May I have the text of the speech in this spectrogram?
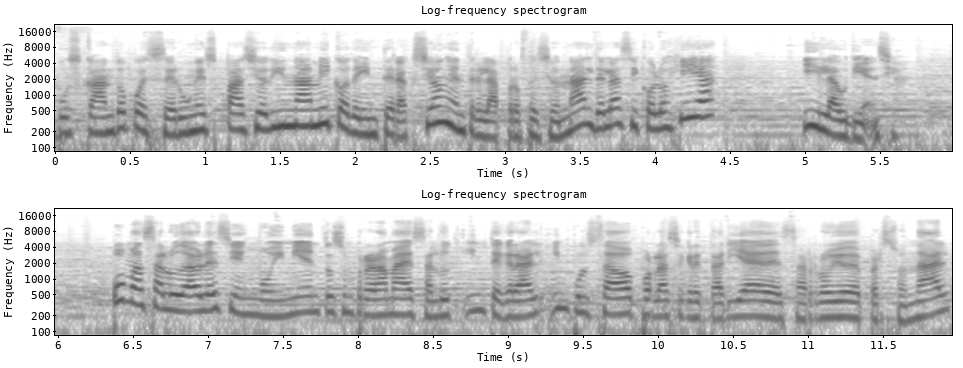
buscando pues ser un espacio dinámico de interacción entre la profesional de la psicología y la audiencia. Pumas Saludables y en Movimiento es un programa de salud integral impulsado por la Secretaría de Desarrollo de Personal,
